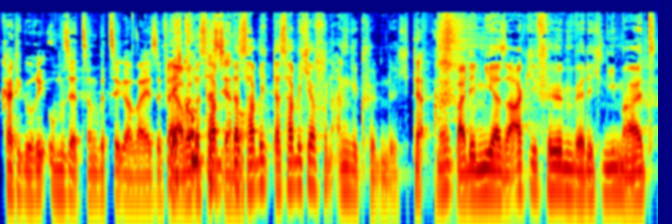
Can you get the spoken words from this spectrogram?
Kategorie Umsetzung, witzigerweise. Vielleicht ja, kommt das, das hab, ja noch. Das habe ich, das hab ich ja schon angekündigt. Ja. Ne? Bei dem Miyazaki-Film werde ich niemals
